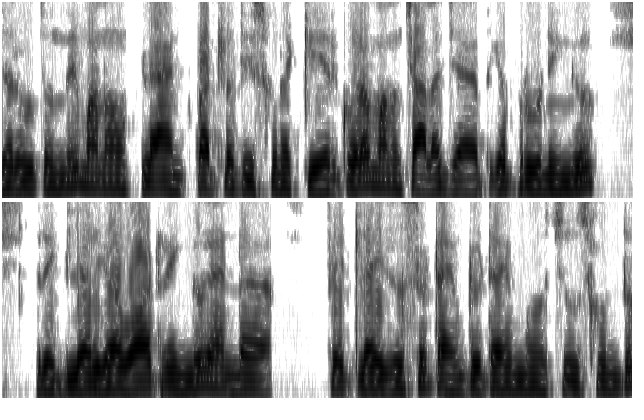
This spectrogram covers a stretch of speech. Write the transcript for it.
జరుగుతుంది. మనం ప్లాంట్ పట్ల తీసుకునే కేర్ కూడా మనం చాలా జాగ్రత్తగా ప్రూనింగ్ రెగ్యులర్గా watering and fertilizers time to time చూసుకుంటూ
